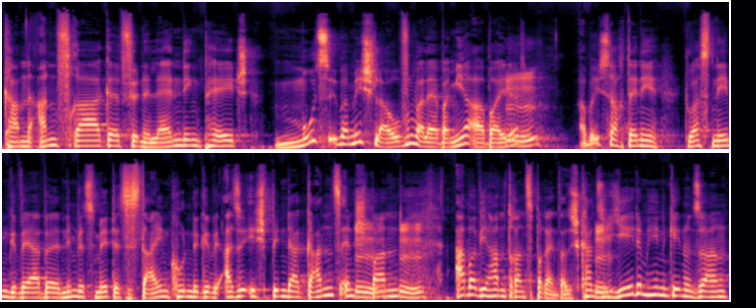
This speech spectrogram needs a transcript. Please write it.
kam eine Anfrage für eine Landingpage, muss über mich laufen, weil er bei mir arbeitet. Aber ich sage, Danny, du hast Nebengewerbe, nimm das mit, das ist dein Kunde. Also ich bin da ganz entspannt, mhm. aber wir haben Transparenz. Also ich kann mhm. zu jedem hingehen und sagen,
